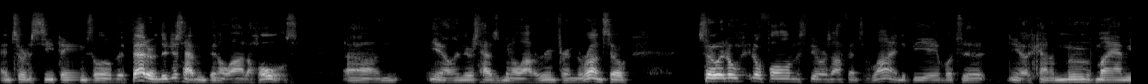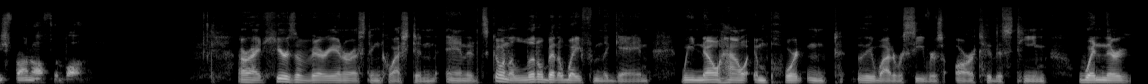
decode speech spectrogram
and sort of see things a little bit better. There just haven't been a lot of holes, um, you know, and there hasn't been a lot of room for him to run. So, so it'll it'll fall on the Steelers' offensive line to be able to, you know, kind of move Miami's front off the ball. All right, here's a very interesting question, and it's going a little bit away from the game. We know how important the wide receivers are to this team when they're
